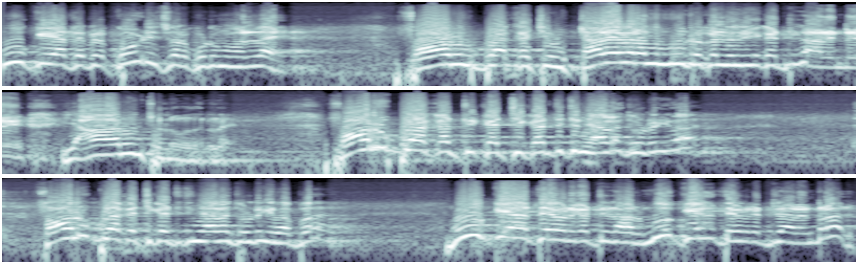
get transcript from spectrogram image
மூக்கையா தேவர் கோடீஸ்வர குடும்பம் அல்ல. ஃபாரூக் பிளாக் கட்சியின் தலைவர் அந்த மூன்று கல்லூரியை கட்டினார் என்று யாரும் சொல்லுவதில்லை. ஃபாரூக் பிளாக் கட்சி கட்சி கட்டிச்சுன்னு யாரும் சொல்றீங்களா? ஃபாரூக் பிளாக் கட்சி கட்டிச்சுன்னு யாரும் சொல்றீங்களாப்பா மூக்கியா தேவர் கட்டினார் மூக்கியா தேவர் கட்டினார் என்றால்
